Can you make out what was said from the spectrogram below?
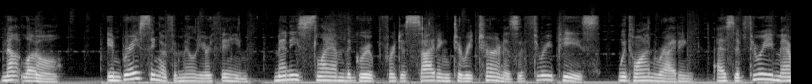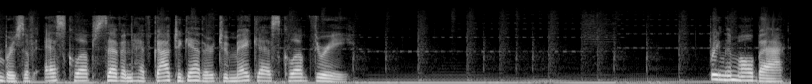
Not lol. Embracing a familiar theme, many slam the group for deciding to return as a three-piece, with one writing, as if three members of S Club 7 have got together to make S Club 3. Bring them all back,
